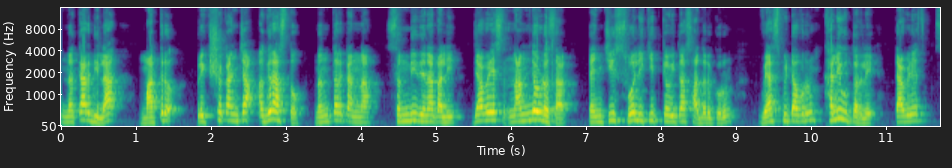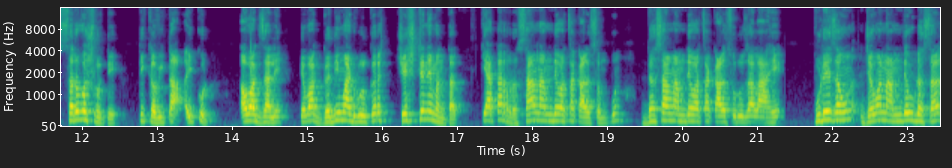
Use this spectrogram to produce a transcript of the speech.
नकार दिला मात्र प्रेक्षकांच्या अग्रास्तव नंतर त्यांना संधी देण्यात आली. ज्यावेळेस नामदेव ढसाळ त्यांची स्वलिखित कविता सादर करून व्यासपीठावरून खाली उतरले त्यावेळेस सर्व श्रोते ती कविता ऐकून अवाक झाले. तेव्हा गदी माडगुळकर चेष्टेने म्हणतात की आता रसाळ नामदेवाचा काळ संपून ढसाळ नामदेवाचा काळ सुरू झाला आहे. पुढे जाऊन जेव्हा नामदेव ढसाळ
